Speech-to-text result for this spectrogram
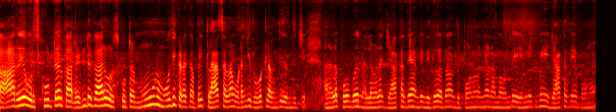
காரு ஒரு ஸ்கூட்டர் கார் ரெண்டு காரு ஒரு ஸ்கூட்டர் மூணு மோதி கிடக்கு அப்படியே கிளாஸ் எல்லாம் உடஞ்சி ரோட்டில் வந்து இருந்துச்சு. அதனால் போகும்போது நல்ல வேலை ஜாக்கிரதையாக வந்து மெதுவாக தான் வந்து போகணும். இன்னும் நம்ம வந்து என்றைக்குமே ஜாக்கிரதையாக போகணும்.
